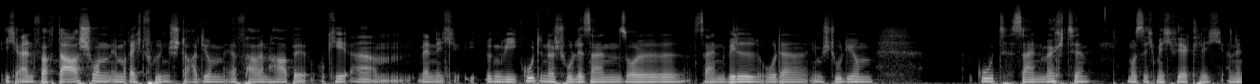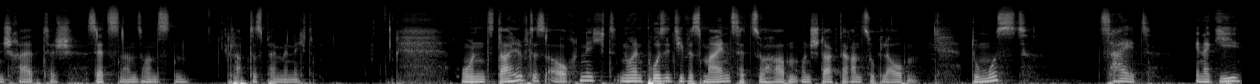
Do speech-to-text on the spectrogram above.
ich einfach da schon im recht frühen Stadium erfahren habe, okay, ähm, wenn ich irgendwie gut in der Schule sein soll, sein will oder im Studium gut sein möchte, muss ich mich wirklich an den Schreibtisch setzen, ansonsten klappt das bei mir nicht. Und da hilft es auch nicht, nur ein positives Mindset zu haben und stark daran zu glauben. Du musst Zeit, Energie,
